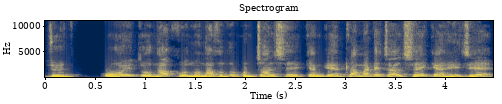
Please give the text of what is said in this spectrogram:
જો હોય તો નાખવું, ન નાખો તો પણ ચાલશે. કેમ કે એટલા માટે ચાલશે કે અહીં જે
